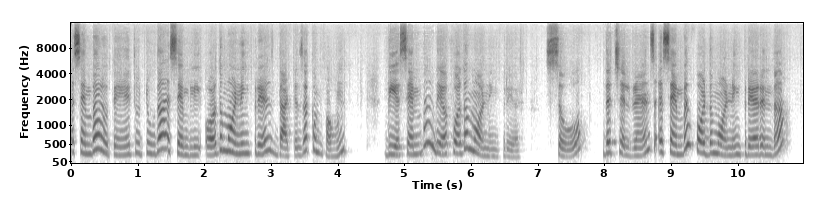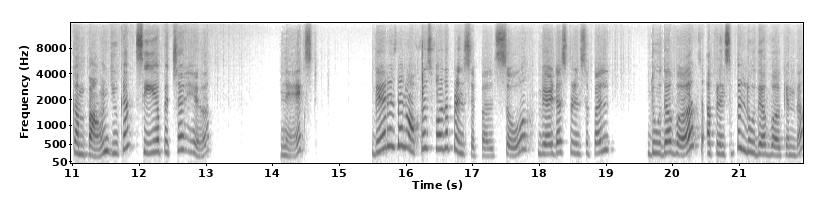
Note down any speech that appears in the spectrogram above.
असेंबल होते हैं टू टू द असेंबली और the morning prayer that is a compound we assemble there for the morning prayer so the childrens assemble for the morning prayer in the compound. You can see a picture here. Next, there is an office for the principal. So, where does principal do the work? A principal do their work in the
